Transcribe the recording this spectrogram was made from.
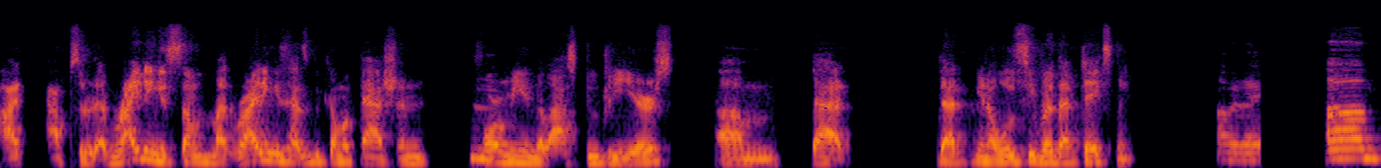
I absolutely writing is something that writing is, has become a passion Hmm. for me in the last two three years. Um, that that you know we'll see where that takes me. All right. Um,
